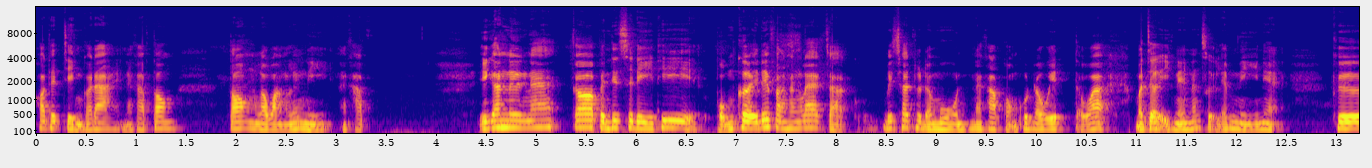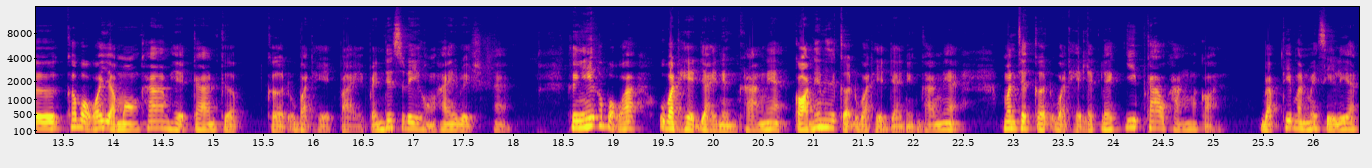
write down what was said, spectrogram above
ข้อเท็จจริงก็ได้นะครับ ต้องต้องระวังเรื่องนี้นะครับ อีกอันนึงนะก็เป็นทฤษฎีที่ผมเคยได้ฟังครั้งแรกจาก Mission to the Moon นะครับของคุณรวิทย์แต่ว่ามาเจออีกในหนังสือเล่มนี้เนี่ย คือเขาบอกว่าอย่ามองข้ามเหตุการณ์เกือบเกิดอุบัติเหตุไป เป็นทฤษฎีของไฮริชนะคืออย่างนี้เขาบอกว่าอุบัติเหตุใหญ่หนึ่งครั้งเนี่ย ก่อนที่มันจะเกิดอุบัติเหตุใหญ่หนึ่งครั้งเนี่ย มันจะเกิดอุบัติเหตุเล็กๆ 29 ครั้งมาก่อน แบบที่มันไม่ซีเรียส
